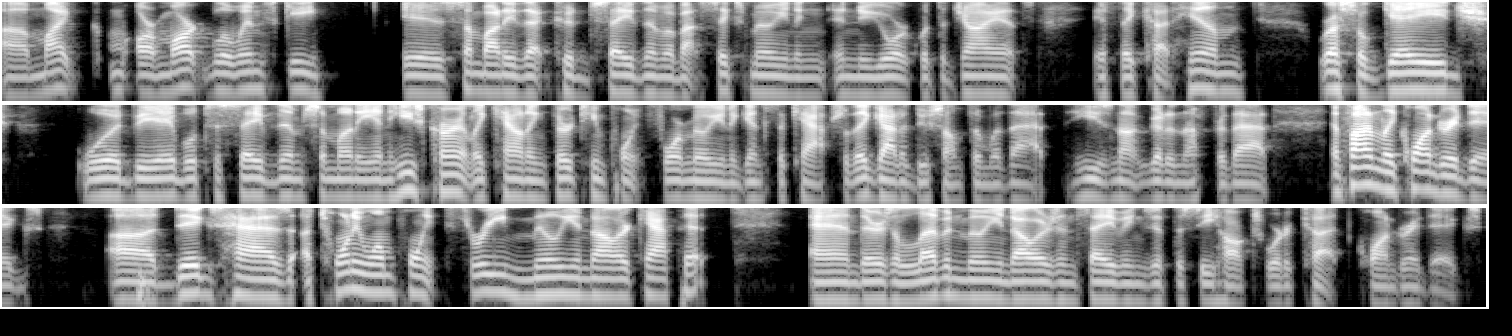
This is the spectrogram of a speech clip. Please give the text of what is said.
Uh, Mike or Mark Glowinski is somebody that could save them about six million in, in New York with the Giants if they cut him. Russell Gage would be able to save them some money, and he's currently counting 13.4 million against the cap. So they got to do something with that. He's not good enough for that. And finally, Quandre Diggs. Uh, Diggs has a $21.3 million cap hit, and there's $11 million in savings if the Seahawks were to cut Quandre Diggs.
